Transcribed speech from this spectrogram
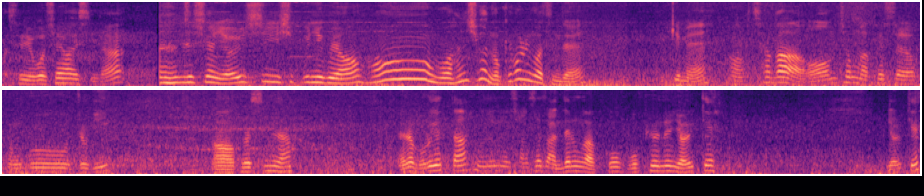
그래서 요거 수행하겠습니다. 현재 시간 10시 20분이고요. 어, 뭐 1시간 넘게 걸린 것 같은데. 느낌에. 어, 차가 엄청 막혔어요. 경부 쪽이. 어, 그렇습니다. 내가 모르겠다. 오늘 뭐 장사도 안 되는 것 같고, 목표는 10개. 10개?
